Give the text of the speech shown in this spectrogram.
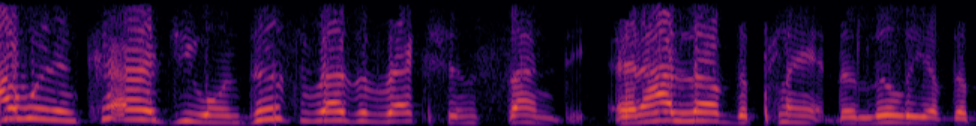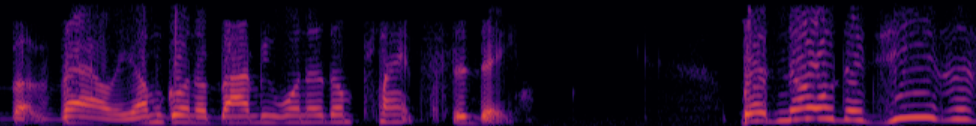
I would encourage you on this Resurrection Sunday, and I love the plant, the lily of the valley. I'm going to buy me one of them plants today. But know that Jesus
